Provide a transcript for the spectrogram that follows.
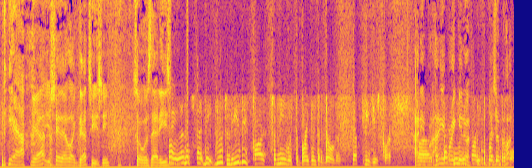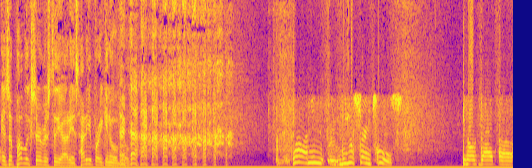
Yeah. Yeah, you say that like that's easy. So was that easy? Oh, that's, uh, the, listen, the easiest part for me was to break into the building. That's the easiest part. How do you Uh, how do you break into easiest part is break as a into the pu- as a public service to the audience? How do you break into a building? Well, I mean, we use certain tools, you know, that uh,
